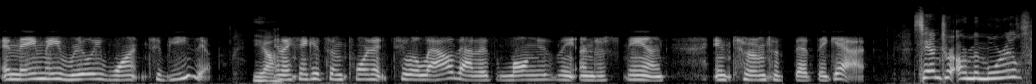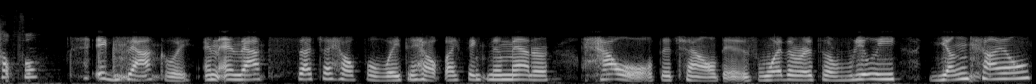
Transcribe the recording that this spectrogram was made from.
and they may really want to be there. Yeah. And I think it's important to allow that as long as they understand in terms of that they get. Sandra, are memorials helpful? Exactly. And and that's such a helpful way to help. I think no matter how old the child is, whether it's a really young child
